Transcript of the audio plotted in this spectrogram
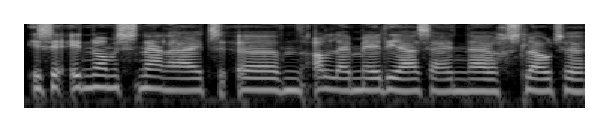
is er enorme snelheid. Um, allerlei media zijn uh, gesloten.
